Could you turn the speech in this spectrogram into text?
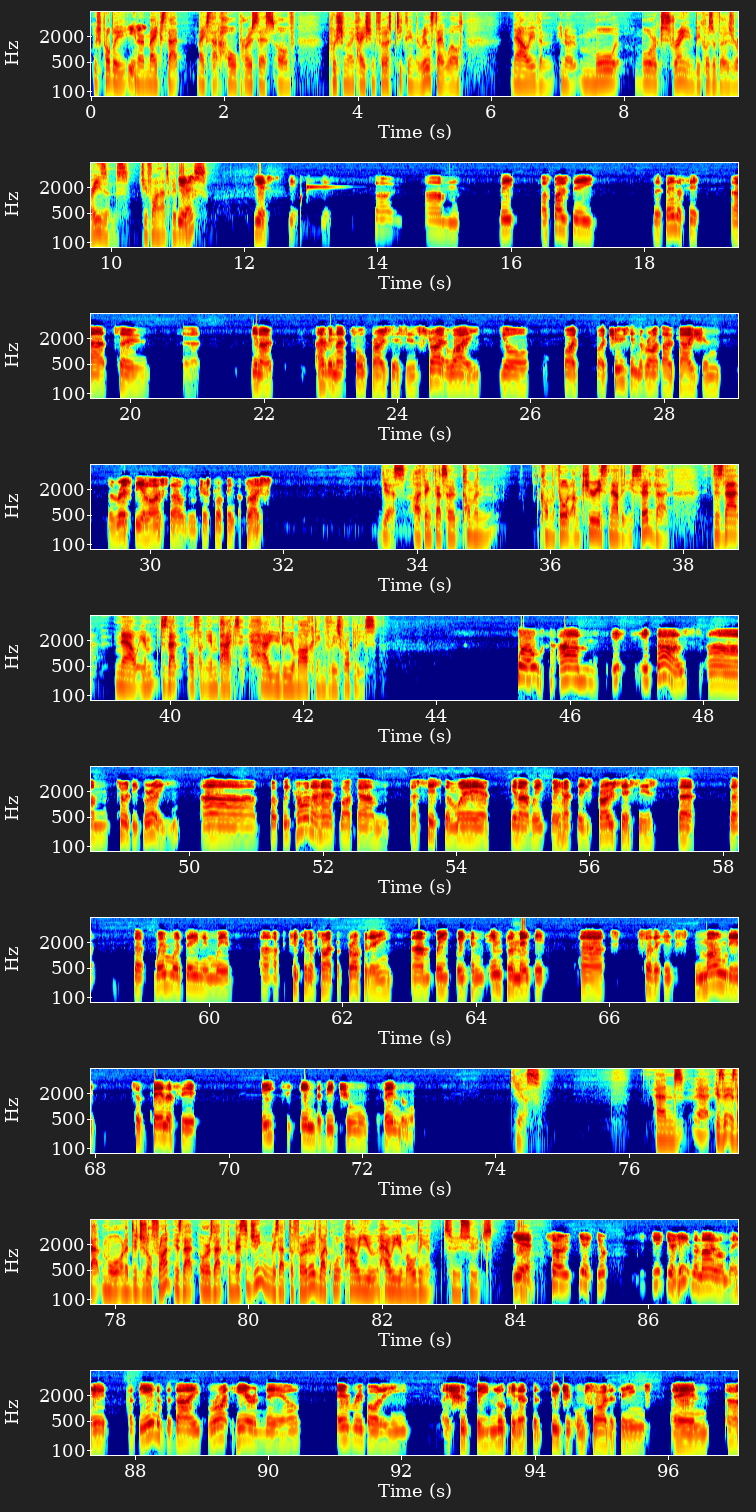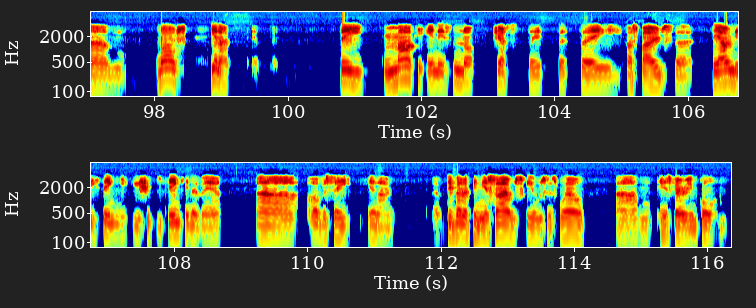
which probably yes. you know makes that makes that whole process of pushing location first, particularly in the real estate world, now even you know more more extreme because of those reasons. Do you find that to be the yes. case? Yes, yes, yes. So um, the I suppose the the benefit uh, to uh, you know having that thought process is straight away you're by by choosing the right location, the rest of your lifestyle will just drop into place. Yes, I think that's a common common thought. I'm curious now that you said that. Does that now Im- does that often impact how you do your marketing for these properties? Well, um, it it does um, to a degree, uh, but we kind of have like um, a system where you know, we, we have these processes that, that, that when we're dealing with a particular type of property, um, we, we can implement it uh, so that it's molded to benefit each individual vendor. Yes. And uh, is is that more on a digital front? Is that or is that the messaging? Is that the photos? Like, how are you how are you molding it to suit? Yeah, so yeah, you're you're hitting the nail on the head. At the end of the day, right here and now, everybody should be looking at the digital side of things. And um, whilst you know the marketing is not just the the, the I suppose the the only thing you should be thinking about. Uh, obviously, you know, developing your sales skills as well um, is very important.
